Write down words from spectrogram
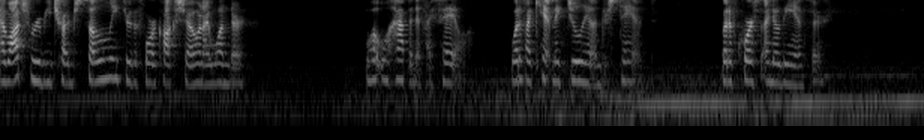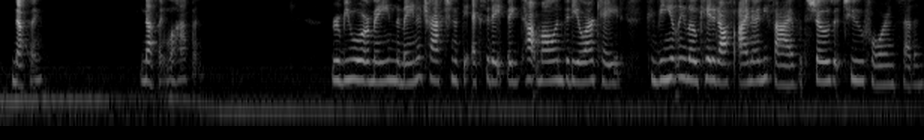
I watch Ruby trudge sullenly through the four o'clock show and I wonder, what will happen if I fail? What if I can't make Julia understand? But of course I know the answer. Nothing. Nothing will happen. Ruby will remain the main attraction at the Exit 8 Big Top Mall and Video Arcade, conveniently located off I 95 with shows at 2, 4, and 7,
